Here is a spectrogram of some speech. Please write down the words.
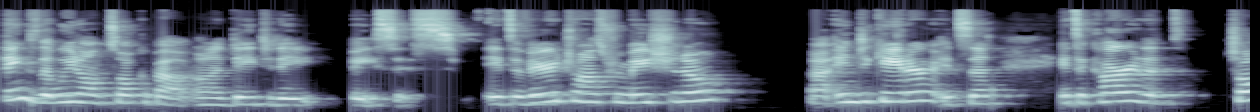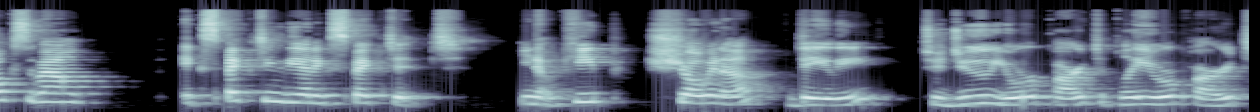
things that we don't talk about on a day to day basis. It's a very transformational uh, indicator. It's a it's a card that talks about expecting the unexpected. You know, keep showing up daily to do your part, to play your part.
